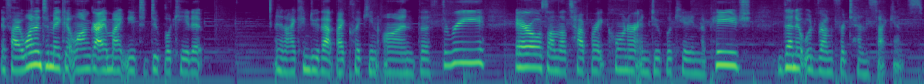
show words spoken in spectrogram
if I wanted to make it longer, I might need to duplicate it. And I can do that by clicking on the three arrows on the top right corner and duplicating the page, then it would run for 10 seconds.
